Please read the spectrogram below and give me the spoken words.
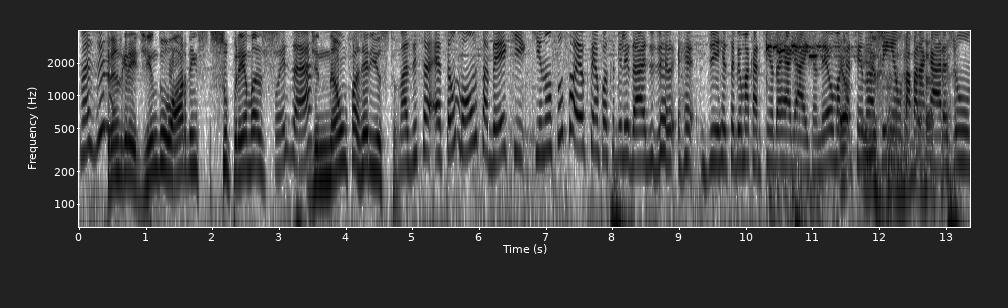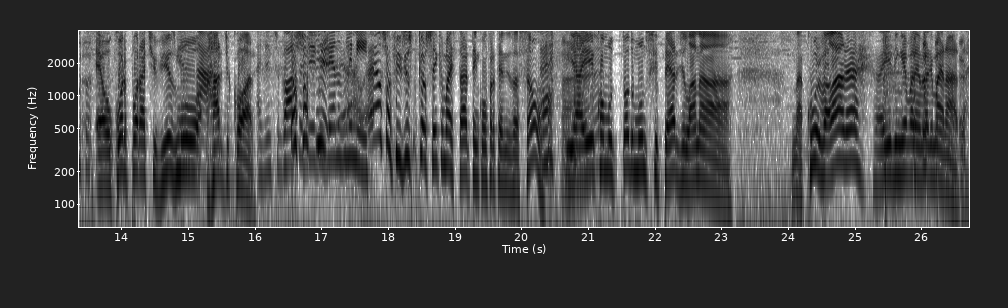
Imagina. Transgredindo ordens supremas Pois é. de não fazer isto. Mas isso é tão bom saber que, que não sou só eu que tenho a possibilidade de, re- de receber uma cartinha da RH, entendeu? Uma É, cartinha do. Rafinha, um tapa na cara junto. É o corporativismo Exato. hardcore. A gente gosta de fi- viver nos limites. É, eu só fiz isso porque eu sei que mais tarde tem confraternização. E aí, como todo mundo se perde lá na. Na curva lá, né? Aí ninguém vai lembrar de mais nada.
